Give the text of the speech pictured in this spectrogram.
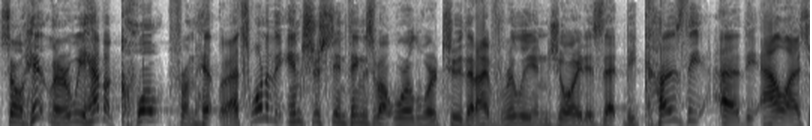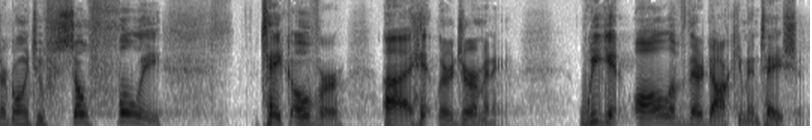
So, Hitler, we have a quote from Hitler. That's one of the interesting things about World War II that I've really enjoyed is that because the, uh, the Allies are going to so fully take over uh, Hitler Germany, we get all of their documentation.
